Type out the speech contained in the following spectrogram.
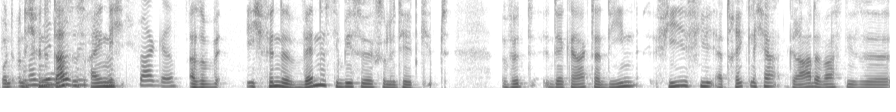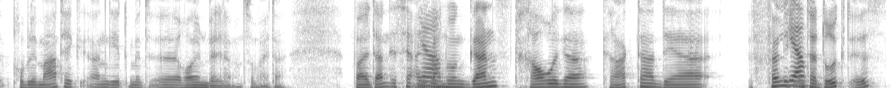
und ich finde, sehen, das ist ich, eigentlich, ich also ich finde, wenn es die Bisexualität gibt, wird der Charakter Dean viel, viel erträglicher, gerade was diese Problematik angeht mit äh, Rollenbildern und so weiter. Weil dann ist er einfach Ja. nur ein ganz trauriger Charakter, der völlig Ja. unterdrückt ist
